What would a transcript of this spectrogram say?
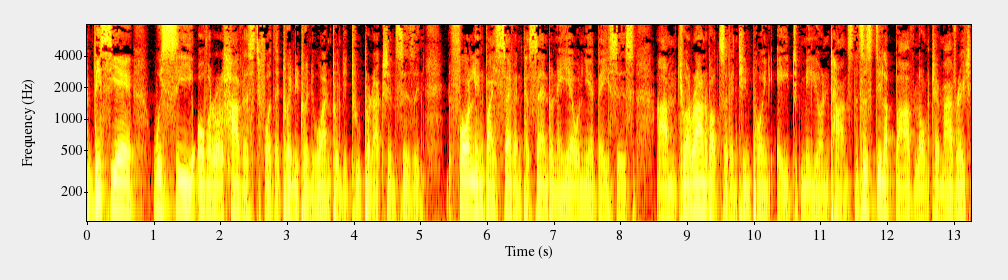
This year, we see overall harvest for the 2021-22 production season falling by 7% on a year-on-year basis um, to around about 17.8 million tons. This is still above long-term average,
